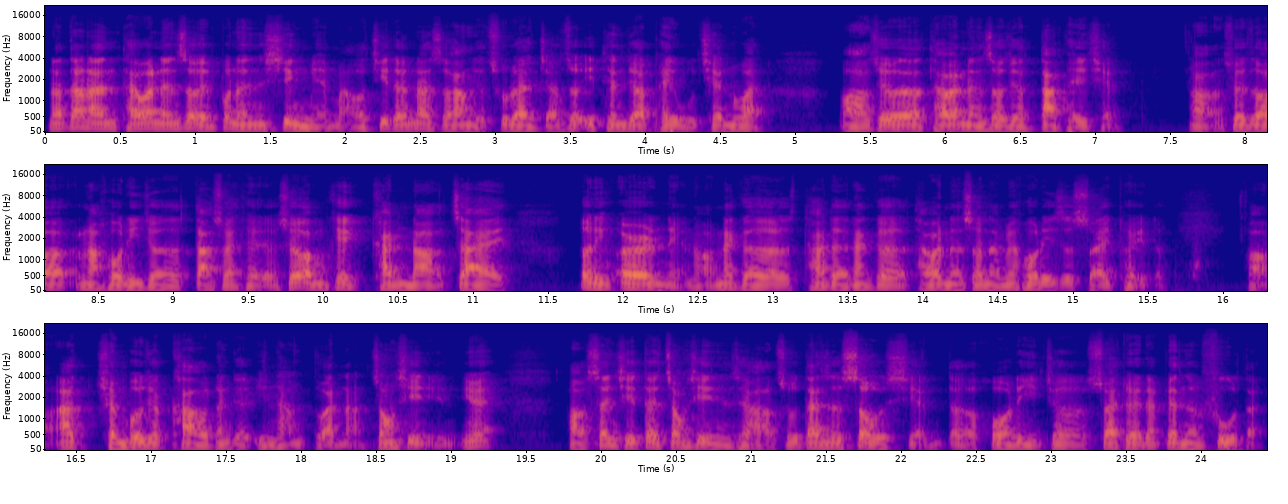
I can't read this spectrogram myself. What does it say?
那当然台湾人寿也不能幸免嘛。我记得那时候有出来讲说，一天就要赔五千万啊，就说台湾人寿就大赔钱啊，所以说那获利就大衰退了。所以我们可以看到，在二零二二年哈，那个他的那个台湾人寿那边获利是衰退的，好啊，全部就靠那个银行端了，中信银，因为。哦，升息对中信银是有好处，但是寿险的获利就衰退了，变成负的，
